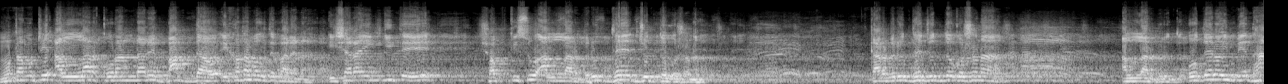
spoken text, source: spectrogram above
মোটামুটি আল্লাহর কোরআনদারে বাদ দাও, এ কথা বলতে পারে না। ইশারা ইঙ্গিতে সবকিছু আল্লাহর বিরুদ্ধে যুদ্ধ ঘোষণা। কার বিরুদ্ধে যুদ্ধ ঘোষণা? আল্লাহর বিরুদ্ধে। ওদের ওই মেধা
